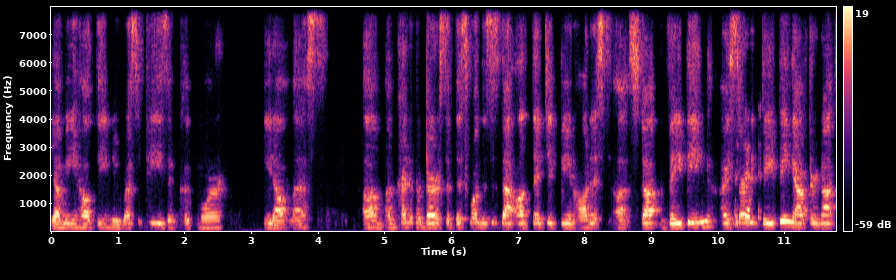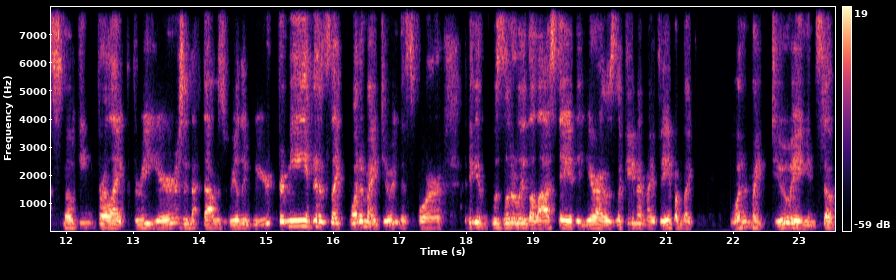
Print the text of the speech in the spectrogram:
yummy, healthy new recipes, and cook more, eat out less. Um, I'm kind of embarrassed of this one. This is that authentic, being honest. Uh, stop vaping. I started vaping after not smoking for like three years, and that, that was really weird for me. It was like, what am I doing this for? I think it was literally the last day of the year. I was looking at my vape. I'm like, what am I doing? And so,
